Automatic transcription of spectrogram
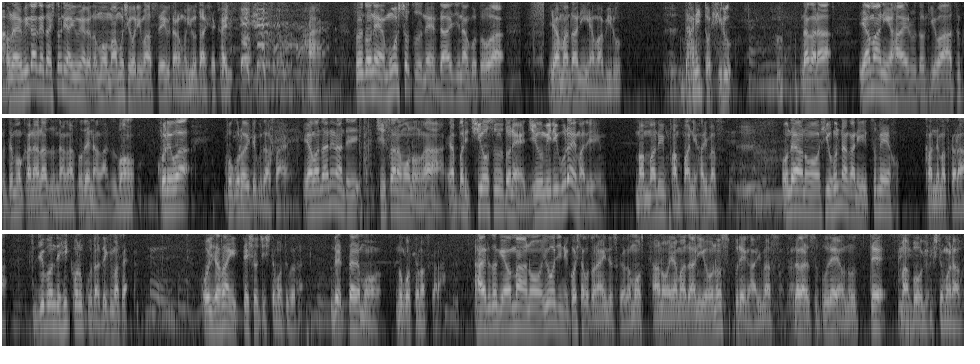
ほんで見かけた人には言うんやけども「マムシおります」言うたらもう U ターンして帰って。はい。それとねもう一つね大事なことは山田に山ビル。ダニと昼だから山に入る時は暑くても必ず長袖長ズボン。これは心得てください。山種なんて小さなものがやっぱり血を吸うとね10ミリぐらいまでまん丸にパンパンに張ります。ほんであの皮膚の中に爪噛んでますから自分で引っこ抜くことはできません。お医者さん行って処置して持ってください。絶対もう残ってますから。入る時はまああの用心に越したことないんですけどもあの山谷用のスプレーがあります。だからスプレーを塗ってまあ防御してもらう。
